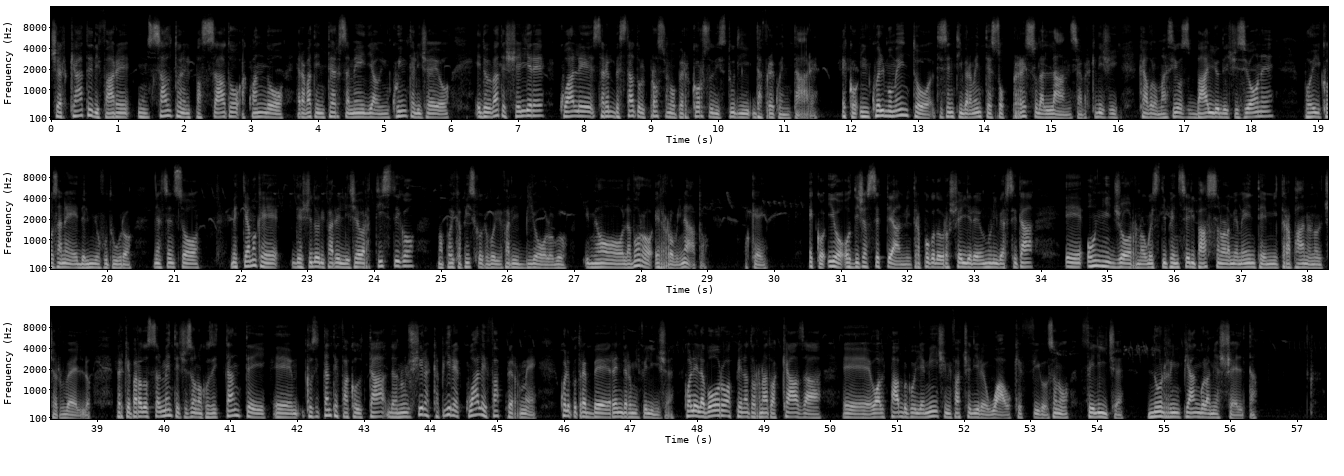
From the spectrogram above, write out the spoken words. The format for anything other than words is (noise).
cercate di fare un salto nel passato a quando eravate in terza media o in quinta liceo e dovevate scegliere quale sarebbe stato il prossimo percorso di studi da frequentare. Ecco, in quel momento ti senti veramente soppresso dall'ansia perché dici, cavolo, ma se io sbaglio decisione, poi cosa ne è del mio futuro? Nel senso, mettiamo che decido di fare il liceo artistico, ma poi capisco che voglio fare il biologo. Il mio lavoro è rovinato, ok? Ecco, io ho 17 anni, tra poco dovrò scegliere un'università e ogni giorno questi pensieri passano alla mia mente e mi trapanano il cervello, perché paradossalmente ci sono così tante, eh, così tante facoltà da non riuscire a capire quale fa per me, quale potrebbe rendermi felice, quale lavoro appena tornato a casa eh, o al pub con gli amici mi faccia dire wow che figo, sono felice, non rimpiango la mia scelta.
